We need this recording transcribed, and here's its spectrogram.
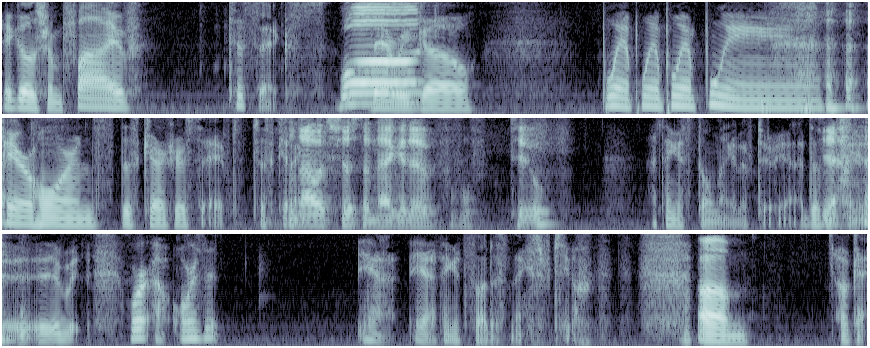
It goes from five to six. There we go. Bwam, bwam, bwam, bwam. Air horns. This character is saved. Just kidding. So now it's just a negative two. I think it's still negative two. Yeah, it doesn't. Yeah. It, it, it- or or is it? Yeah, yeah. I think it's still just negative two. Um, okay.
